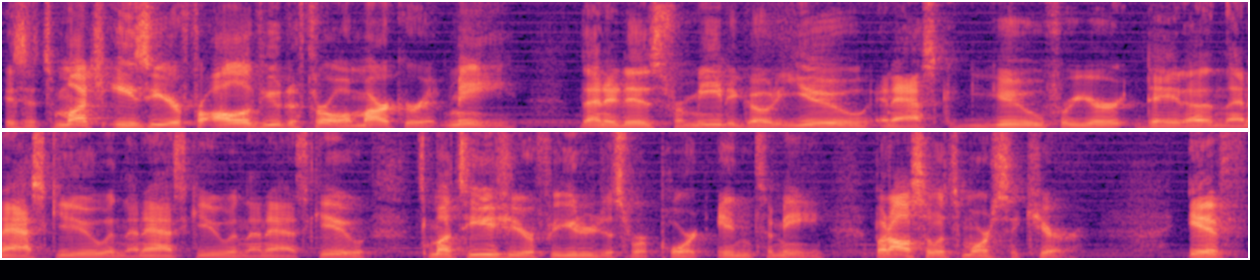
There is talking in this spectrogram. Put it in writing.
is it's much easier for all of you to throw a marker at me than it is for me to go to you and ask you for your data and then ask you and then ask you and then ask you. It's much easier for you to just report into me, but also it's more secure. If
